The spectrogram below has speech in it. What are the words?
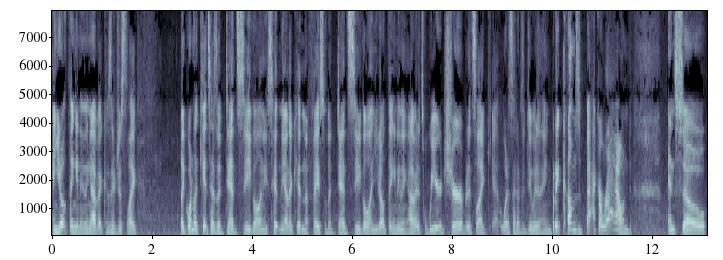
And you don't think anything of it because they're just like, like one of the kids has a dead seagull and he's hitting the other kid in the face with a dead seagull and you don't think anything of it. It's weird, sure, but it's like, what does that have to do with anything? But it comes back around. And so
